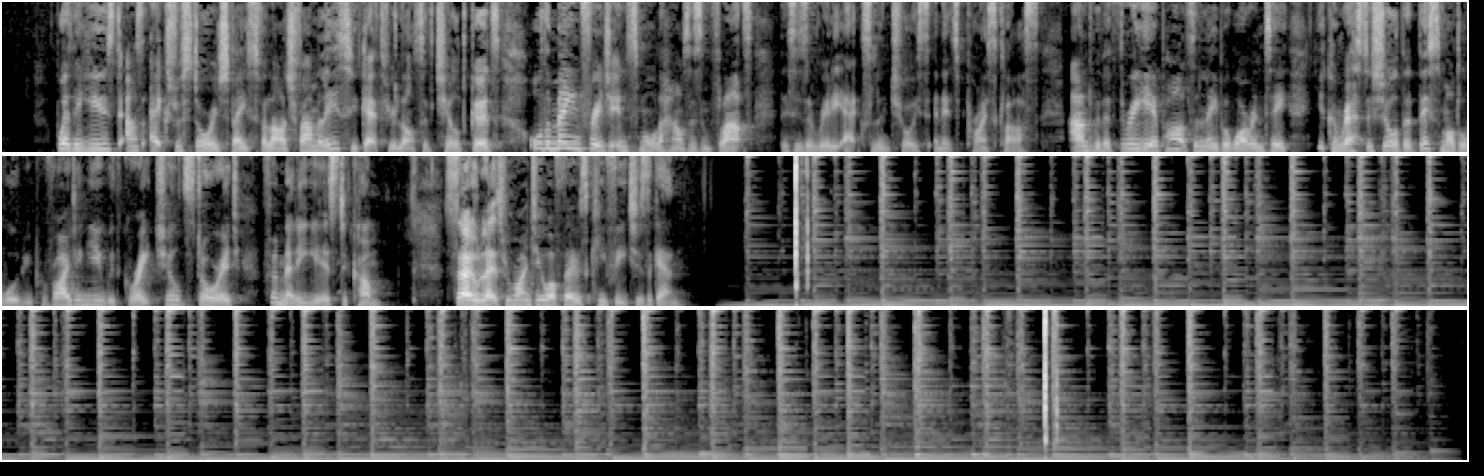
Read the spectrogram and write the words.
Whether used as extra storage space for large families who get through lots of chilled goods, or the main fridge in smaller houses and flats, this is a really excellent choice in its price class. And with a three-year parts and labour warranty, you can rest assured that this model will be providing you with great chilled storage for many years to come. So let's remind you of those key features again.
